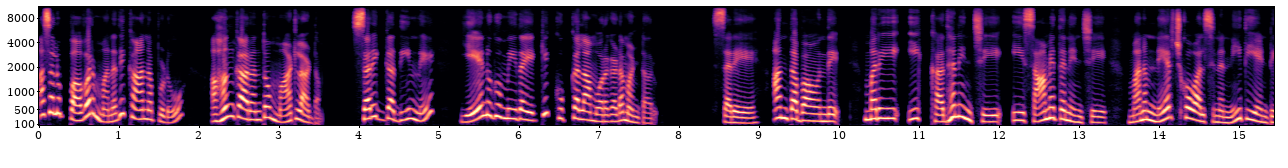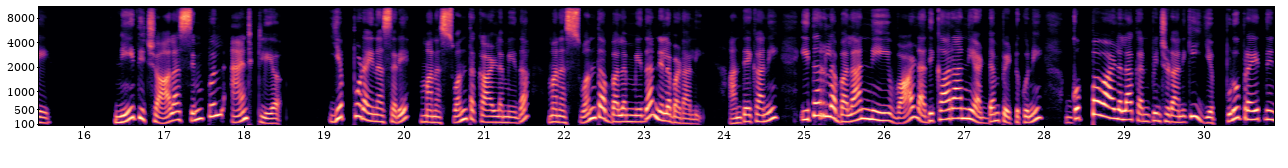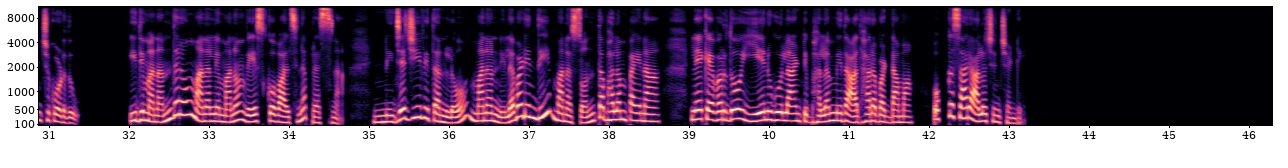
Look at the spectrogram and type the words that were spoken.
అసలు పవర్ మనది కానప్పుడు అహంకారంతో మాట్లాడ్డం. సరిగ్గా దీన్నే ఏనుగు మీద ఎక్కి కుక్కలా మొరగడం అంటారు. సరే అంత బావుంది. మరి ఈ కథ నుంచి ఈ సామెత నుంచి మనం నేర్చుకోవాల్సిన నీతి ఏంటి? నీతి చాలా సింపుల్ అండ్ క్లియర్. ఎప్పుడైనా సరే మన స్వంత కాళ్ళ మీద మన స్వంత బలం మీద నిలబడాలి. అంతేకాని ఇతరుల బలాన్ని వాళ్ళ అధికారాన్ని అడ్డం పెట్టుకుని గొప్పవాళ్ళలా కనిపించడానికి ఎప్పుడూ ప్రయత్నించకూడదు. ఇది మనందరం మనల్ని మనం వేసుకోవాల్సిన ప్రశ్న. నిజ జీవితంలో మనం నిలబడింది మన సొంత బలంపైనా లేకెవరిదో ఏనుగు లాంటి బలం మీద ఆధారపడ్డామా? ఒక్కసారి ఆలోచించండి.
